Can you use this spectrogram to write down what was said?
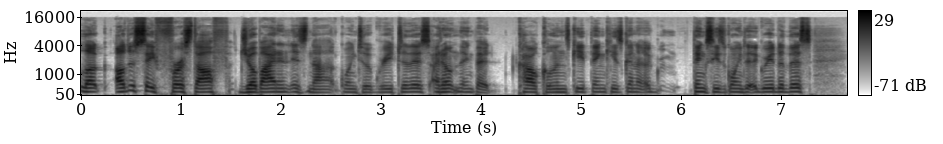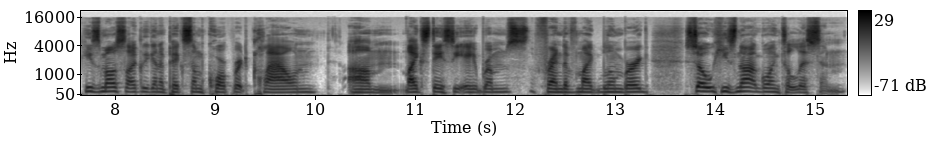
Look, I'll just say first off, Joe Biden is not going to agree to this. I don't think that Kyle Kulinski think he's gonna thinks he's going to agree to this. He's most likely going to pick some corporate clown um, like Stacey Abrams, friend of Mike Bloomberg. So he's not going to listen.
